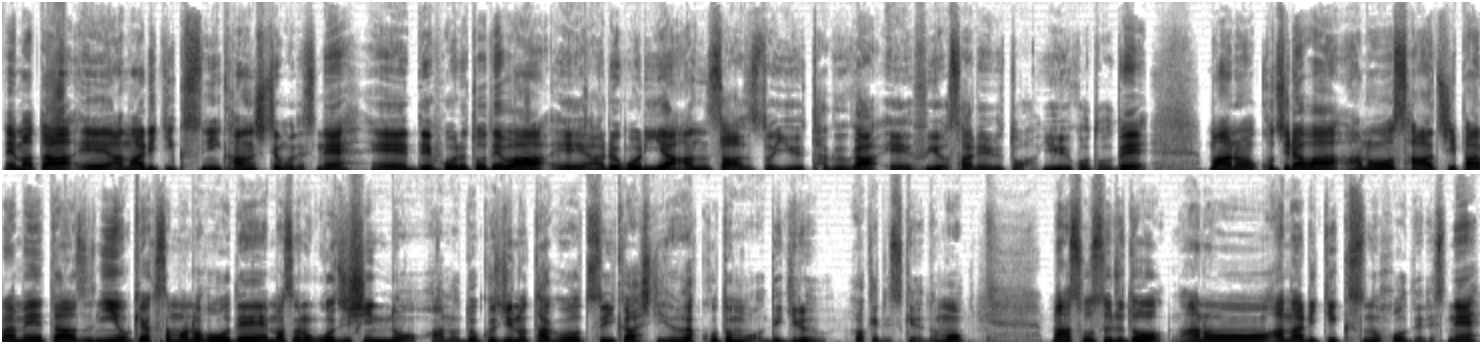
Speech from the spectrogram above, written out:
で、また、えー、アナリティクスに関してもですね、えー、デフォルトでは、えー、 Algolia Answers というタグが、えー、付与されるということで、まあ、あの、こちらは、あの、 search parameters にお客様の方で、まあ、そのご自身の、あの、独自のタグを追加していただくこともできるわけですけれども、まあ、そうすると、あの、アナリティクスの方でですね、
